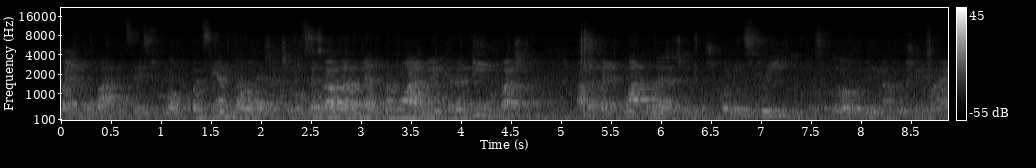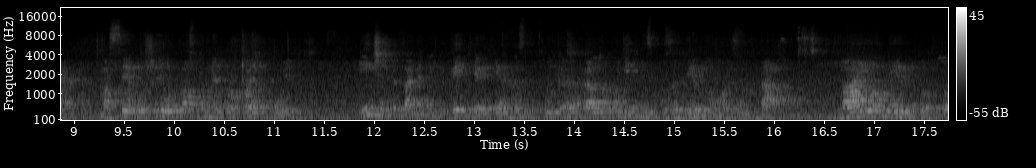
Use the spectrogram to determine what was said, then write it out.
палікувати цей суглоб пацієнта лежачи. Ну, це правда елемент мануальної терапії, ми бачимо, але палікувати лежачи, тому що він стоїть, і особливо коли він напружений, має масивну шию, просто не пропалікує. Інше питання, який діагноз правдоподібність позитивного результату? 2,1, тобто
